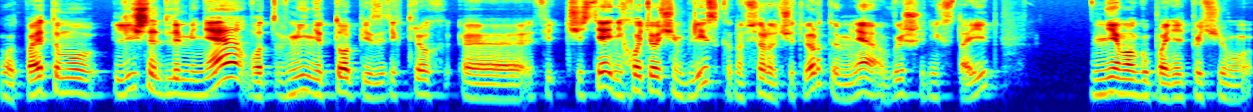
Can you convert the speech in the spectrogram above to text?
Вот, поэтому лично для меня, вот в мини-топе из этих трех э, частей, они хоть очень близко, но все равно четвертый у меня выше них стоит. Не могу понять почему.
